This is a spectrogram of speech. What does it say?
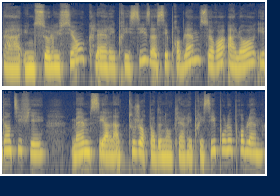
bah, une solution claire et précise à ces problèmes sera alors identifiée, même si elle n'a toujours pas de nom clair et précis pour le problème.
